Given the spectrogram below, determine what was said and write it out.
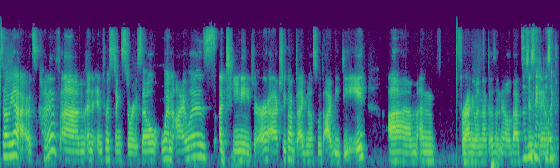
So yeah, it's kind of um, an interesting story. So when I was a teenager, I actually got diagnosed with IBD. Um, and for anyone that doesn't know, that's like,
